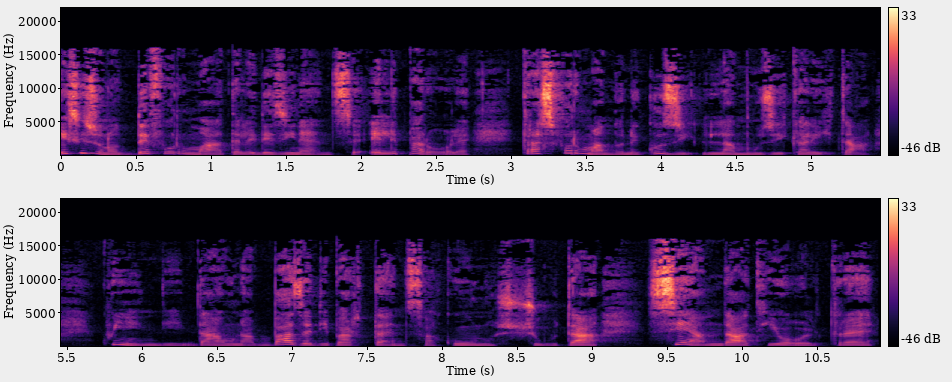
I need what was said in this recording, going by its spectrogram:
e si sono deformate le desinenze e le parole, trasformandone così la musicalità. Quindi da una base di partenza conosciuta si è andati oltre,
